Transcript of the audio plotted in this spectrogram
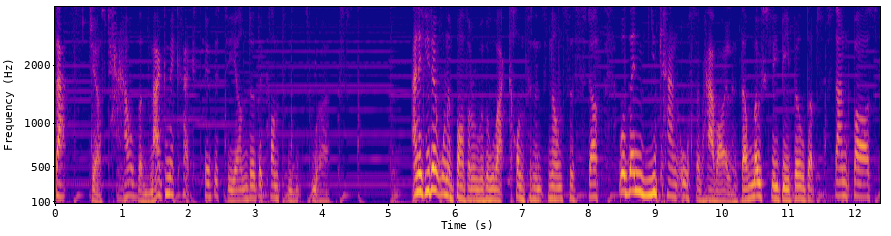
That's just how the magmic activity under the continents works. And if you don't want to bother with all that continents nonsense stuff, well then you can also have islands. They'll mostly be build-ups of sandbars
